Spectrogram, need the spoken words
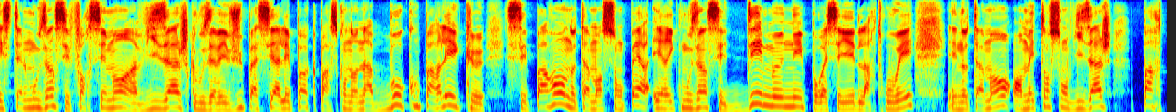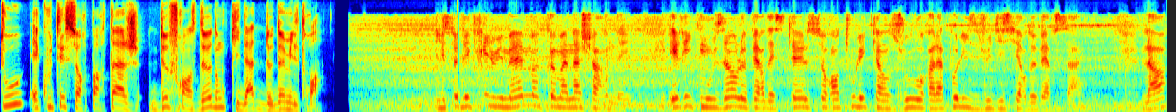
Estelle Mouzin, c'est forcément un visage que vous avez vu passer à l'époque parce qu'on en a beaucoup parlé que ses parents, notamment son père, Éric Mouzin, s'est démené pour essayer de la retrouver et notamment en mettant son visage partout. Écoutez ce reportage de France 2 donc, qui date de 2003. Il se décrit lui-même comme un acharné. Éric Mouzin, le père d'Estelle, se rend tous les 15 jours à la police judiciaire de Versailles. Là,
